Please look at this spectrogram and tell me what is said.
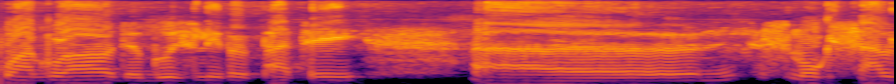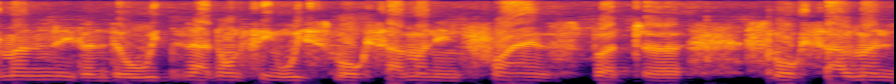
foie gras, the goose liver pate, smoked salmon. Even though we, I don't think we smoke salmon in France, but uh, smoked salmon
